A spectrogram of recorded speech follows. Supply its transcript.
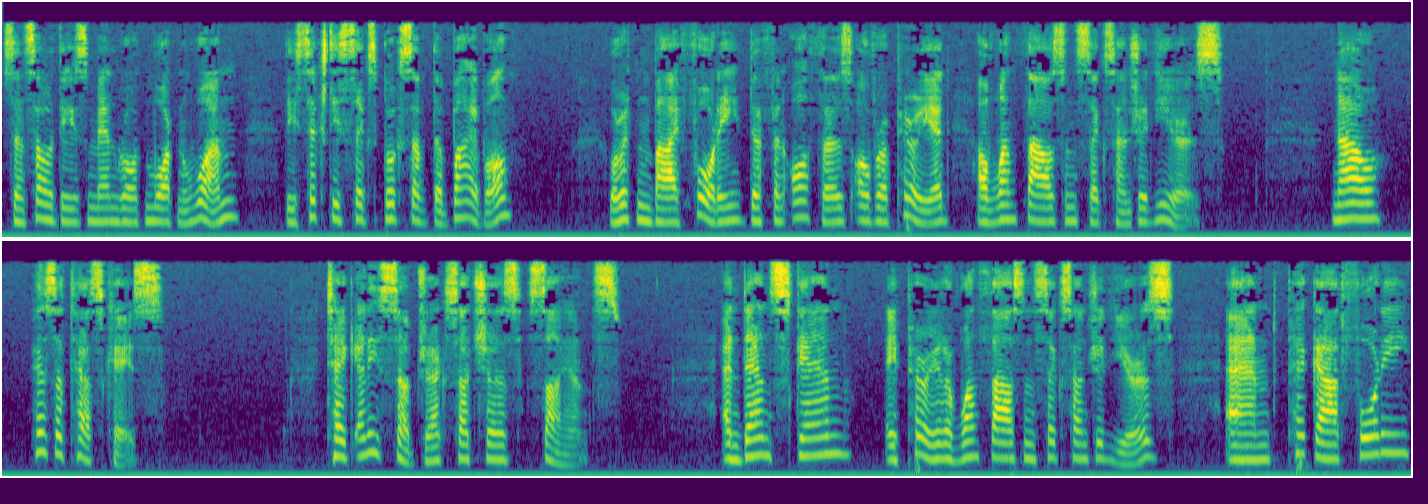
Since some of these men wrote more than one, the 66 books of the Bible were written by 40 different authors over a period of 1,600 years. Now, Here's a test case. Take any subject such as science, and then scan a period of 1,600 years and pick out 40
